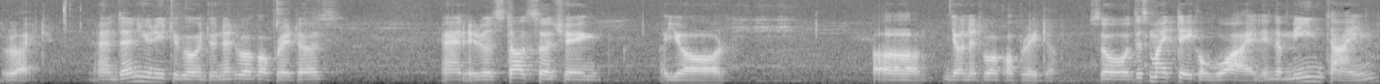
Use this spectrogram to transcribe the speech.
Right and then you need to go into network operators and it will start searching your uh, your network operator. So this might take a while. In the meantime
